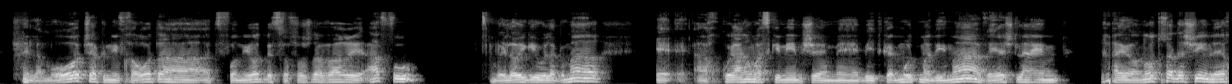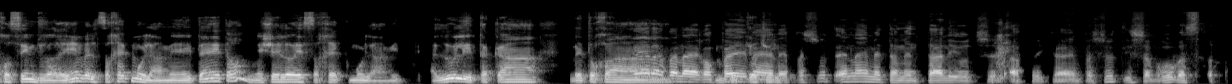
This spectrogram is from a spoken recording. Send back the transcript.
למרות שהנבחרות הצפוניות בסופו של דבר אה, עפו ולא הגיעו לגמר, אה, אנחנו כולנו מסכימים שהם בהתקדמות מדהימה ויש להם רעיונות חדשים לאיך עושים דברים ולשחק מולם ייתן יתרון, מי שלא ישחק מולם עלול להיתקע בתוך ה... כן, אבל האירופאים האלה, פשוט אין להם את המנטליות של אפריקה, הם פשוט יישברו בסוף.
